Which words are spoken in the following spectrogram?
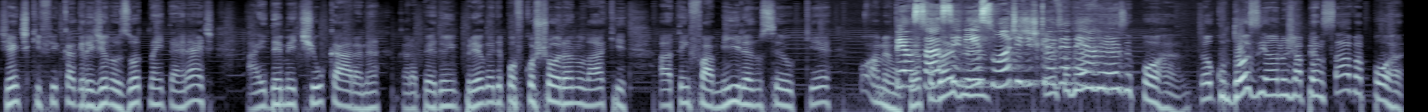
gente que fica agredindo os outros na internet? Aí demitiu o cara, né? O cara perdeu o emprego e depois ficou chorando lá que ah, tem família, não sei o quê. Porra, meu irmão, Pensasse nisso antes de escrever pensa merda. Vezes, porra. Eu com 12 anos já pensava, porra.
